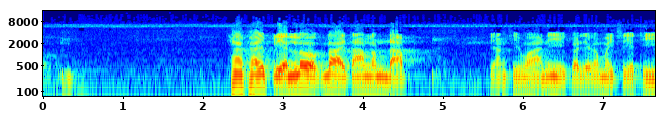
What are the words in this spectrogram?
บ ถ้าใครเปลี่ยนโลกได้ตามลำดับ อย่างที่ว่านี่ก็เรียกว่าไม่เสียที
